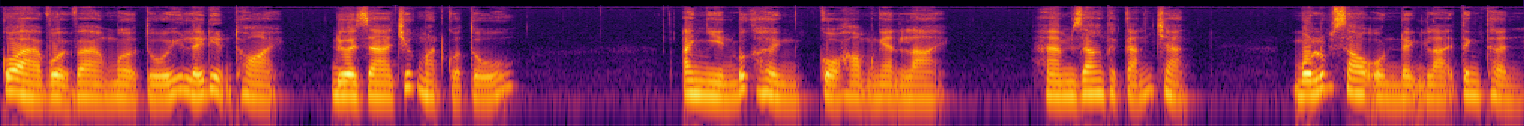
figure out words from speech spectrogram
Cô à vội vàng mở túi lấy điện thoại, đưa ra trước mặt của Tú. Anh nhìn bức hình, cổ họng nghẹn lại. Hàm răng thật cắn chặt. Một lúc sau ổn định lại tinh thần.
